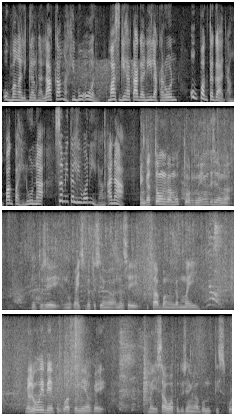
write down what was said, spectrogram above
og mga legal nga lakang nga himuon. Mas gihatagan nila karon og pagtagad ang pagpahiluna sa mitaliwan nilang anak. Ang gatong nga motor na yun siya nga ano to siya makahisgot to siya nga ano siya itabang gamay. Nga luoy be pagwato niya kay may isawa po to siya nga buntis po.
